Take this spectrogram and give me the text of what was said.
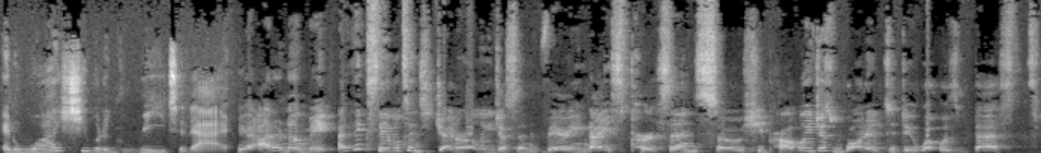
and why she would agree to that. Yeah, I don't know. Mate. I think Stapleton's generally just a very nice person, so she probably just wanted to do what was best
